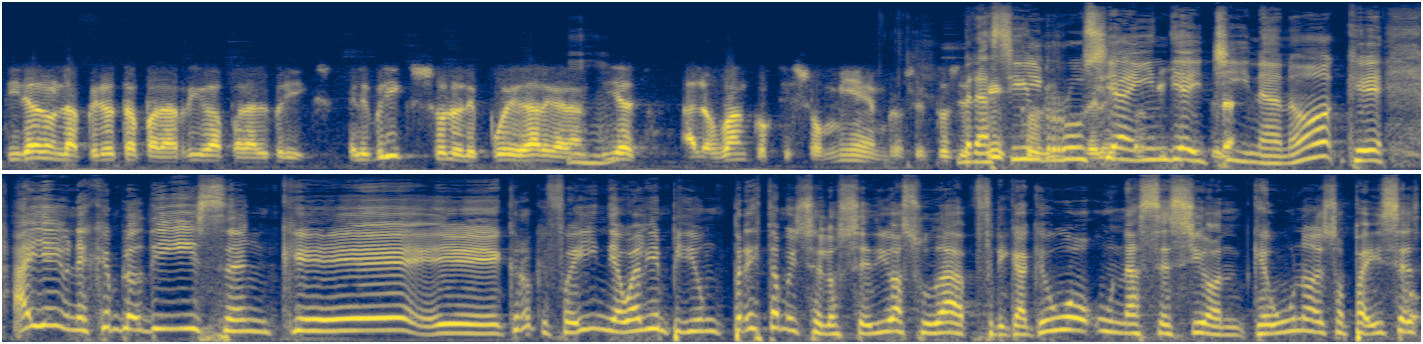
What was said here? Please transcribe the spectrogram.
Tiraron la pelota para arriba para el BRICS. El BRICS solo le puede dar garantías a los bancos que son miembros. Entonces, Brasil, Rusia, India y China, ¿no? Que ahí hay un ejemplo, dicen que eh, creo que fue India o alguien pidió un préstamo y se lo cedió a Sudáfrica, que hubo una sesión, que uno de esos países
